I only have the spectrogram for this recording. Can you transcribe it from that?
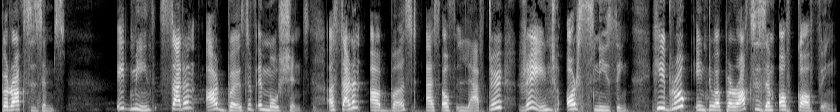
paroxysms. It means sudden outburst of emotions. A sudden outburst as of laughter, rage, or sneezing. He broke into a paroxysm of coughing.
